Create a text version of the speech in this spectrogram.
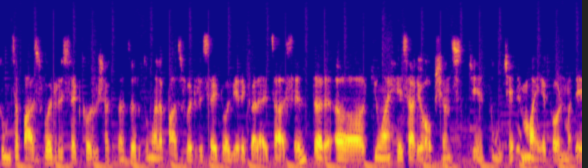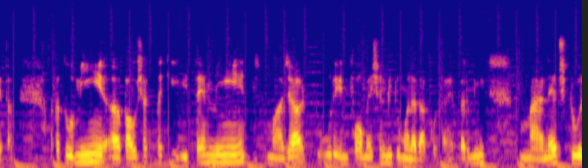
तुमचा पासवर्ड रिसेट करू शकता. जर तुम्हाला पासवर्ड रिसेट वगैरे करायचा असेल तर किंवा हे सारे ऑप्शन्स जे तुमचे माय अकाउंटमध्ये येतात. आता तुम्ही पाहू शकता की इथे मी माझ्या टूर इन्फॉर्मेशन मी तुम्हाला दाखवत आहे. तर मी मॅनेज टूर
